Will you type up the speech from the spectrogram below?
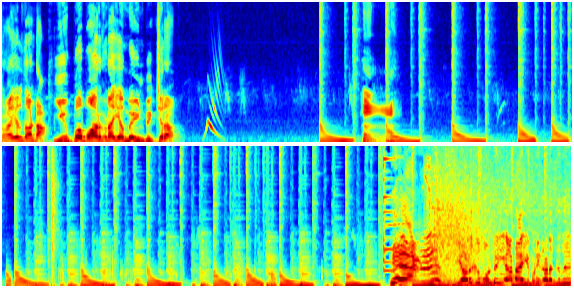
ட்ரையல் தான்டா. இப்ப பாருங்கடா என் மெயின் பிக்சரா எனக்கு மட்டும் ஏடா இப்படி நடக்குது?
